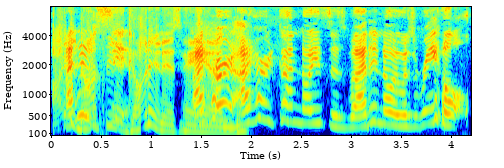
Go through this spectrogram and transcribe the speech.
I I did didn't see see a gun in his hand. I heard I heard gun noises, but I didn't know it was real.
